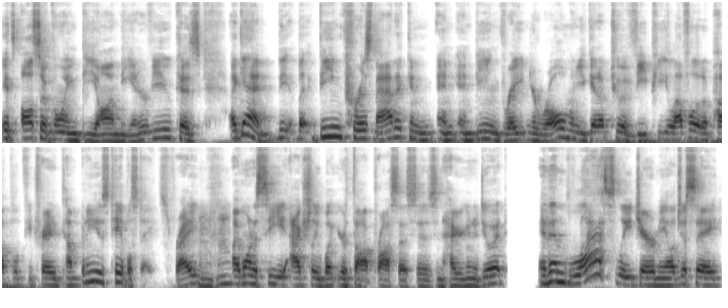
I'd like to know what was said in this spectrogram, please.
it's also going beyond the interview because again, the, being charismatic and, and and being great in your role when you get up to a VP level at a publicly traded company is table stakes, right? Mm-hmm. I want to see actually what your thought process is and how you're going to do it. And then lastly, Jeremy, I'll just say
